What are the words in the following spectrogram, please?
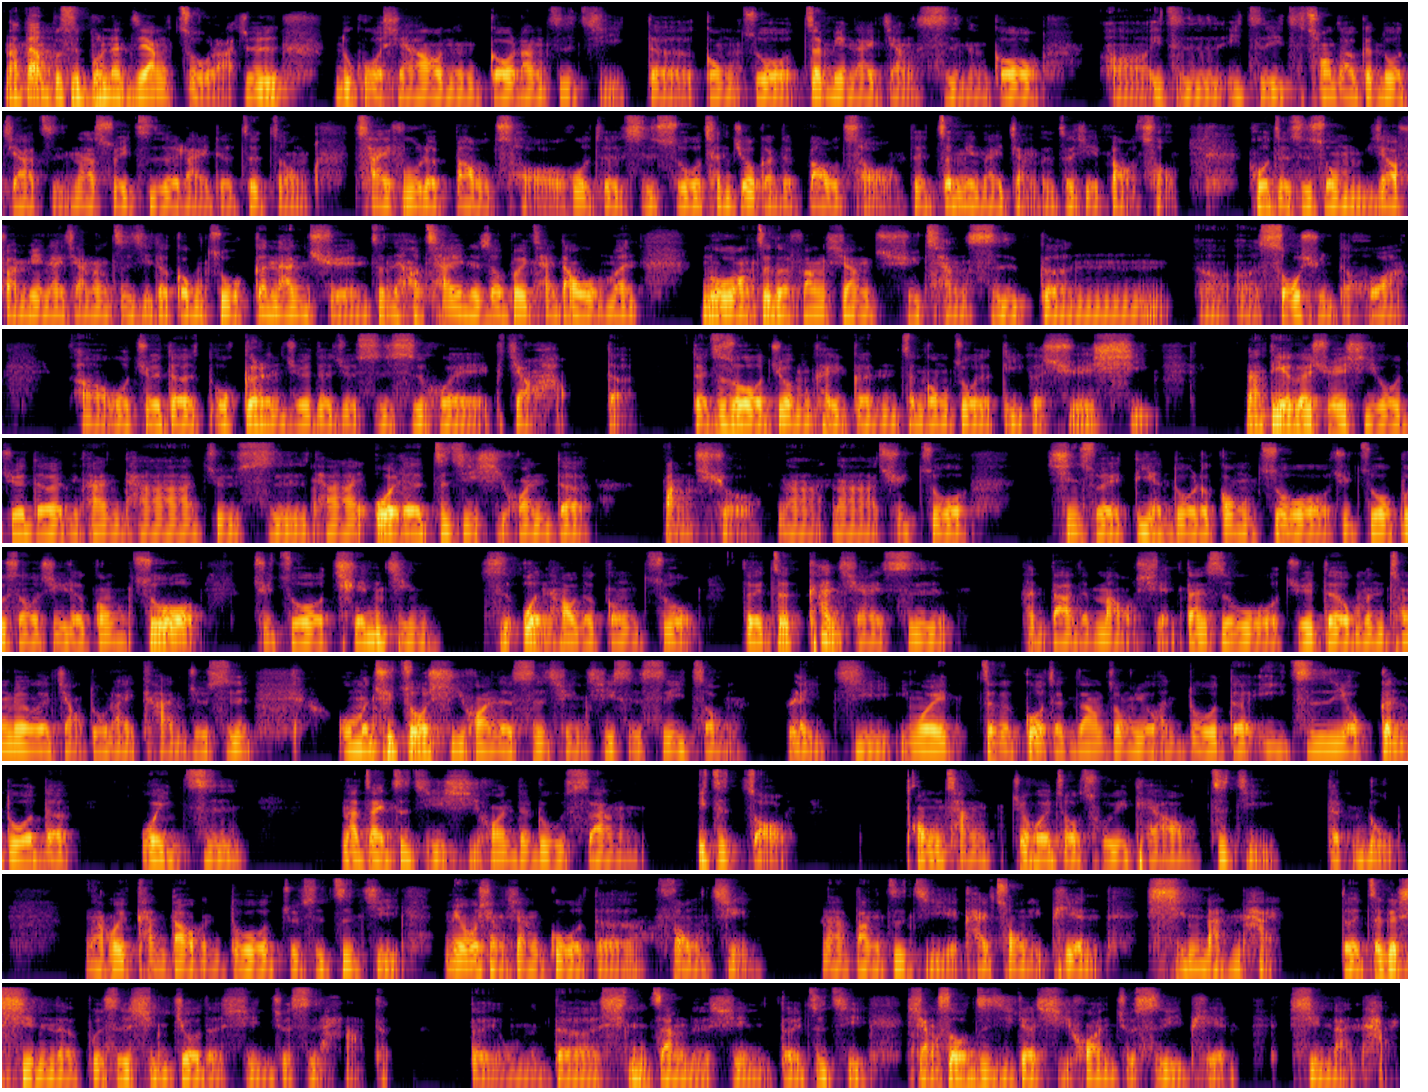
那但不是不能这样做啦，就是如果想要能够让自己的工作正面来讲是能够。呃，一直一直一直创造更多价值，那随之而来的这种财富的报酬，或者是说成就感的报酬，在正面来讲的这些报酬，或者是说我们比较反面来讲，让自己的工作更安全，真的要裁员的时候不会裁到我们。若往这个方向去尝试跟呃呃搜寻的话，呃，我觉得我个人觉得就是是会比较好的。对，这是我觉得我们可以跟真工作的第一个学习。那第二个学习，我觉得你看他就是他为了自己喜欢的棒球，那那去做薪水低很多的工作，去做不熟悉的工作，去做前景是问号的工作，对，这看起来是很大的冒险。但是我觉得我们从另一个角度来看，就是我们去做喜欢的事情，其实是一种累积，因为这个过程当中有很多的已知，有更多的。未知，那在自己喜欢的路上一直走，通常就会走出一条自己的路，那会看到很多就是自己没有想象过的风景，那帮自己也开创一片新蓝海。对，这个新呢，不是新旧的新，就是 heart，对，我们的心脏的心，对自己享受自己的喜欢，就是一片新蓝海。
